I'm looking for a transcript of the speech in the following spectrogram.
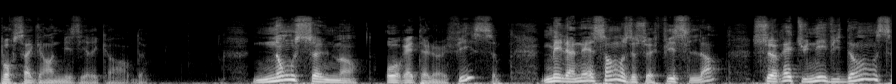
pour sa grande miséricorde. Non seulement aurait-elle un fils, mais la naissance de ce fils-là serait une évidence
